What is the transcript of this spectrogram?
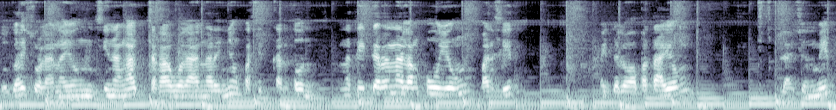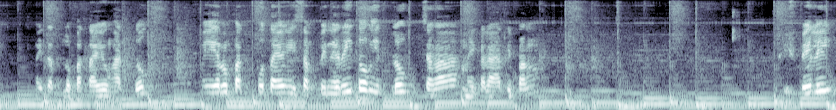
So guys, wala na yung sinangag, tsaka wala na rin yung pasit canton. Natitira na lang po yung pansit. May dalawa pa tayong luncheon meat. May tatlo pa tayong hotdog. Mayroon pa po tayong isang piniritong itlog, tsaka may kalahati pang fish fillet.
